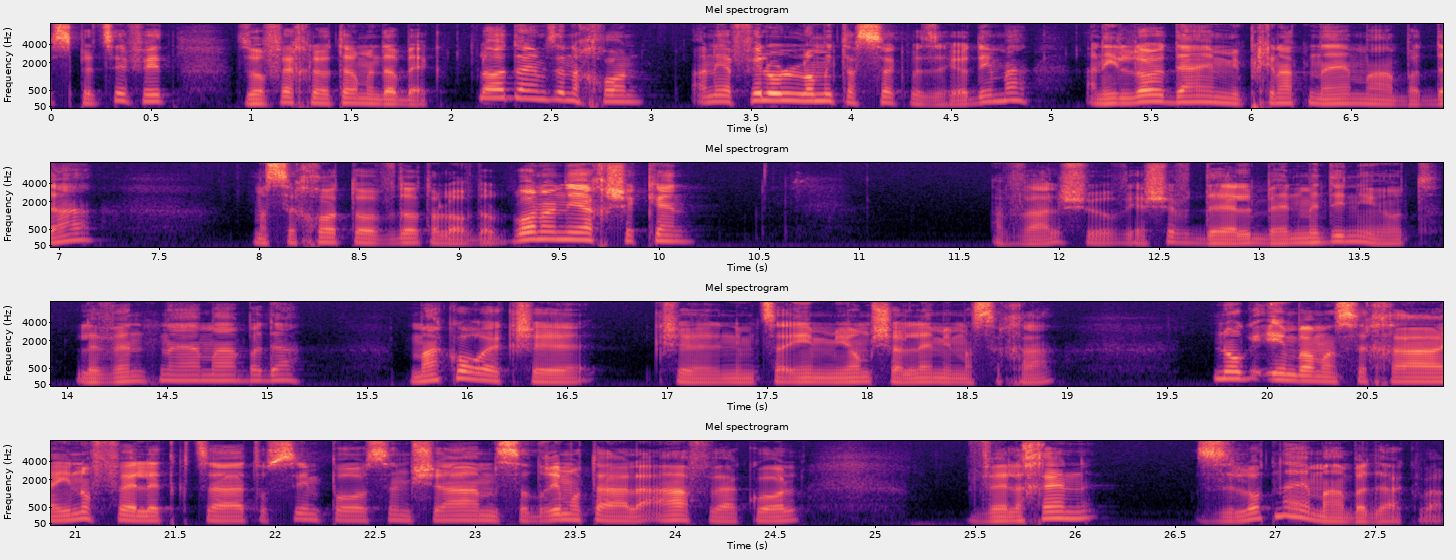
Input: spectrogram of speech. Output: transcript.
ספציפית, זה הופך ליותר מדבק. לא יודע אם זה נכון, אני אפילו לא מתעסק בזה. יודעים מה? אני לא יודע אם מבחינת תנאי מעבדה, מסכות עובדות או לא עובדות. בואו נניח שכן. אבל שוב, יש הבדל בין מדיניות לבין תנאי המעבדה. מה קורה כש, כשנמצאים יום שלם עם מסכה? נוגעים במסכה, היא נופלת קצת, עושים פה, עושים שם, מסדרים אותה על האף והכול, ולכן זה לא תנאי מעבדה כבר.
